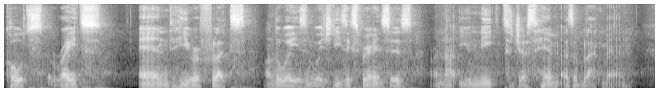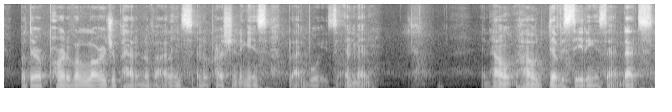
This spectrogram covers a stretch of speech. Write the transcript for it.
Coates writes and he reflects on the ways in which these experiences are not unique to just him as a black man, but they're a part of a larger pattern of violence and oppression against black boys and men. And how, how devastating is that? That's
